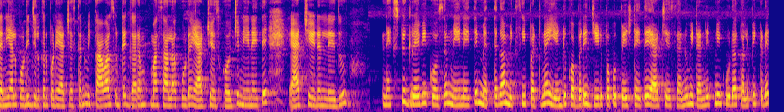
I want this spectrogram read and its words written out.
ధనియాల పొడి జీలకర్ర పొడి యాడ్ చేస్తాను. మీకు కావాల్సి ఉంటే గరం మసాలా కూడా యాడ్ చేసుకోవచ్చు. నేనైతే యాడ్ చేయడం లేదు. నెక్స్ట్ గ్రేవీ కోసం నేనైతే మెత్తగా మిక్సీ పట్టిన ఎండు కొబ్బరి జీడిపప్పు పేస్ట్ అయితే యాడ్ చేశాను. వీటన్నిటినీ కూడా కలిపి ఇక్కడే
